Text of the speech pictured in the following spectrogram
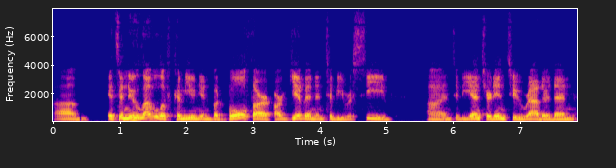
Um, it's a new level of communion but both are are given and to be received uh, and to be entered into rather than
